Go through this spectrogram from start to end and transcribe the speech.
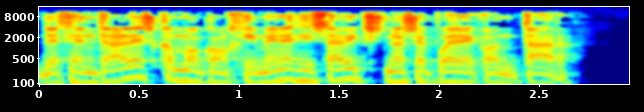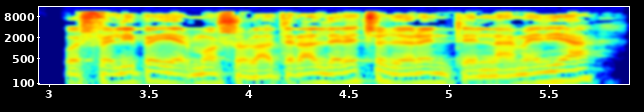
De centrales como con Jiménez y Savic no se puede contar, pues Felipe y Hermoso, lateral derecho Llorente, en la media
